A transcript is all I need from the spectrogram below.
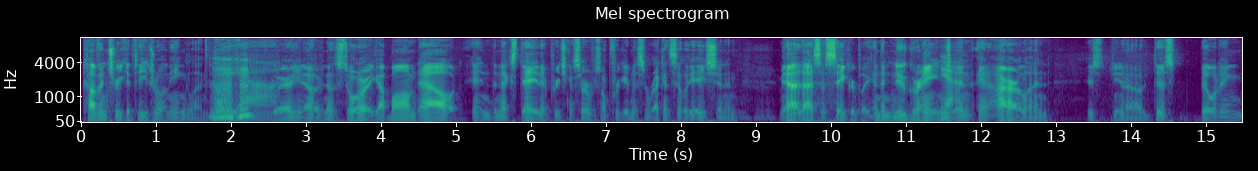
Coventry Cathedral in England, oh, yeah. Mm-hmm. where you know, you know the story got bombed out, and the next day they're preaching a service on forgiveness and reconciliation, and mm-hmm. yeah, that's a sacred place. And then Newgrange Yeah. in, in Ireland is you know this building,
